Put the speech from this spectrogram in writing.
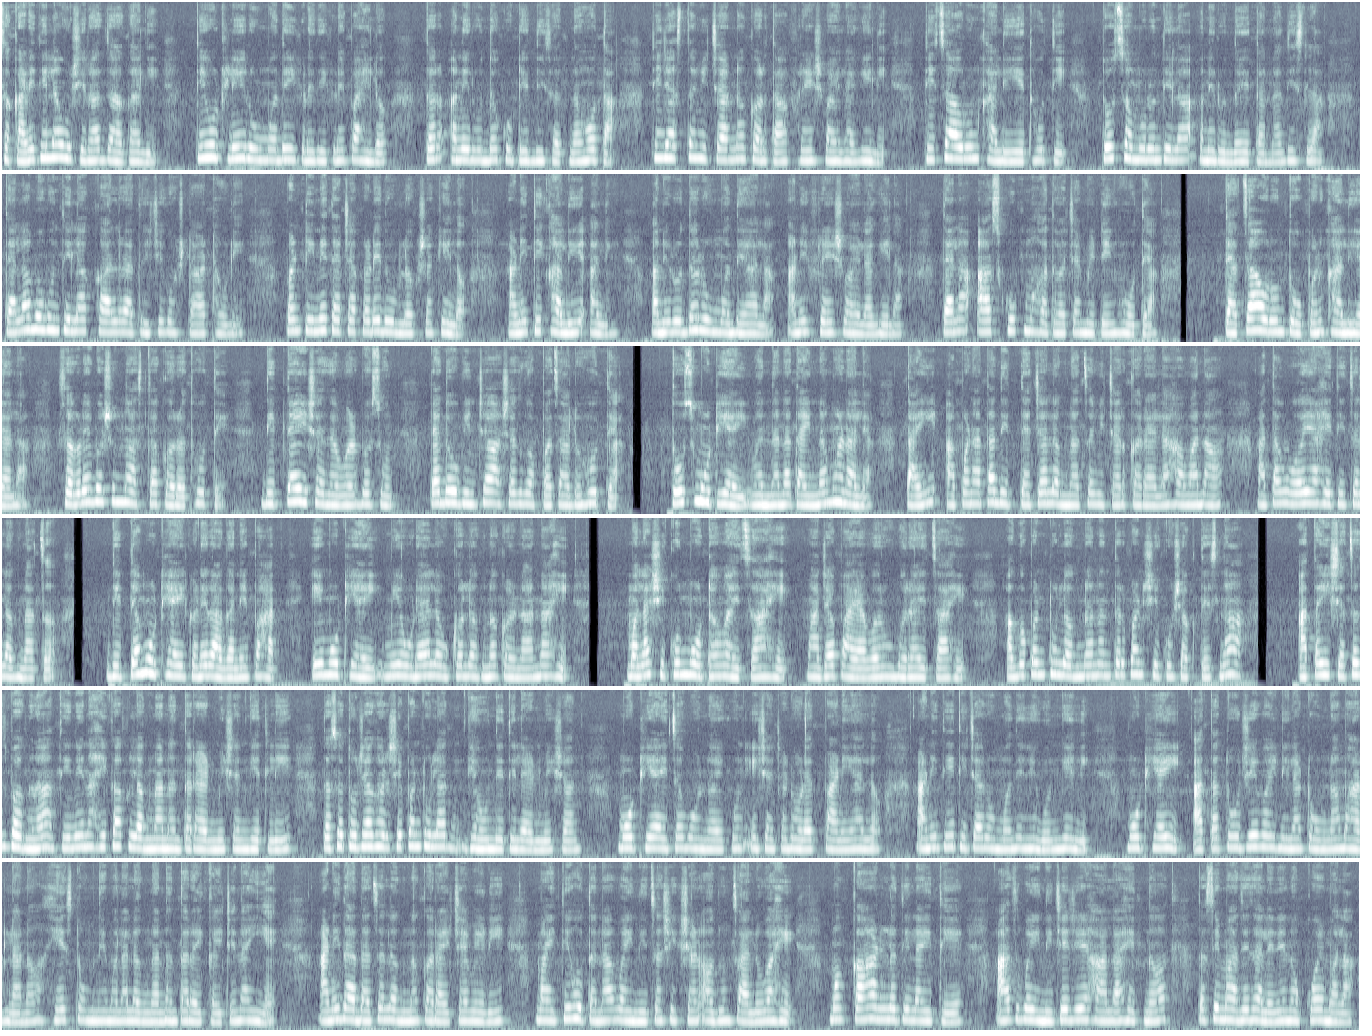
सकाळी तिला उशिरा जाग आली. ती उठली रूममध्ये इकडे तिकडे पाहिलं तर अनिरुद्ध कुठे दिसत नव्हता. ती जास्त विचार न करता फ्रेश व्हायला गेली. तिचं आवरून खाली येत होती. तो समोरून तिला अनिरुद्ध येताना दिसला. त्याला बघून तिला काल रात्रीची गोष्ट आठवली पण तिने त्याच्याकडे दुर्लक्ष केलं आणि ती खाली आली. अनिरुद्ध रूममध्ये आला आणि फ्रेश व्हायला गेला. त्याला आज खूप महत्त्वाच्या मीटिंग होत्या. त्याचा आवरून तो पण खाली आला. सगळे बसून नाश्ता करत होते. दित्या ईशाजवळ बसून त्या दोघींच्या अशाच गप्पा चालू होत्या. तोच मोठी आई वंदना ताईंना म्हणाल्या. ताई आपण आता दित्याच्या लग्नाचा विचार करायला हवा ना? आता वय आहे तिचं लग्नाचं. दित्या मोठी आईकडे रागाने पाहत ए मोठी आई मी एवढ्या लवकर लग्न करणार नाही. मला शिकून मोठं व्हायचं आहे. माझ्या पायावर उभं राहायचं आहे. अगं पण तू लग्नानंतर पण शिकू शकतेस ना? आता ईशाचंच बघ ना तिने नाही का लग्नानंतर ॲडमिशन घेतली? तसं तुझ्या घरचे पण तुला घेऊन देतील ॲडमिशन मोठी आईचं बोलणं ऐकून ईशाच्या डोळ्यात पाणी आलं आणि ती तिच्या रूममध्ये निघून गेली. मोठी आई आता तू जे वहिनीला टोमणा मारला ना हेच टोमणे मला लग्नानंतर ऐकायचे नाही आहे आणि दादाचं लग्न करायच्या वेळी माहिती होतं ना वहिनीचं शिक्षण अजून चालू आहे. मग का आणलं तिला इथे? आज वहिनीचे जे हाल आहेत ना तसे माझे झालेले नको आहे मला.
